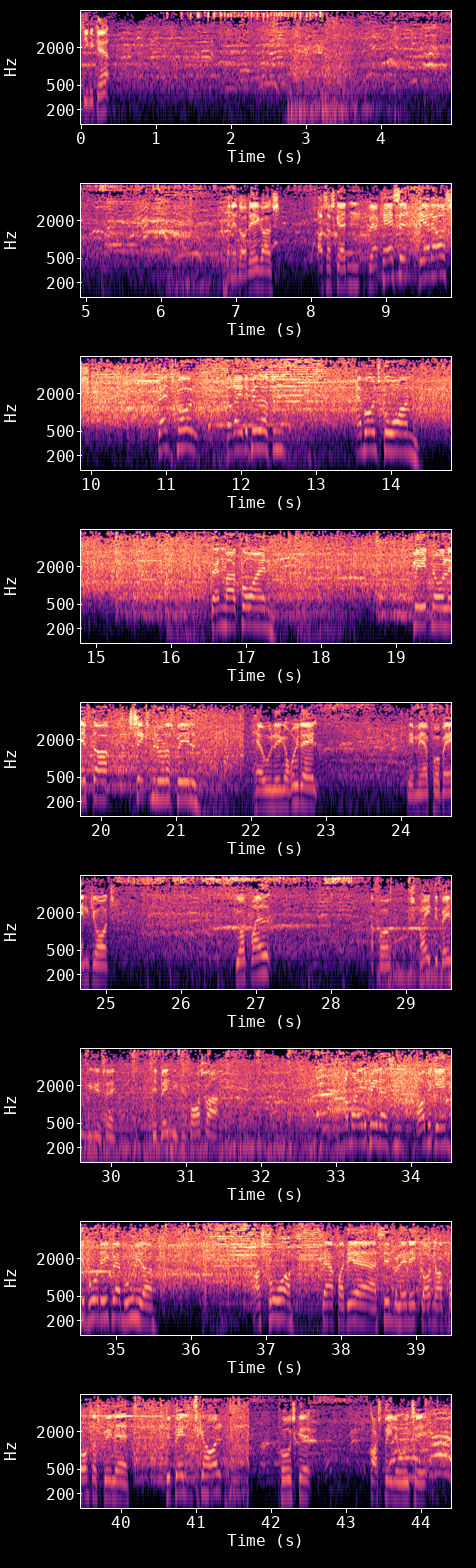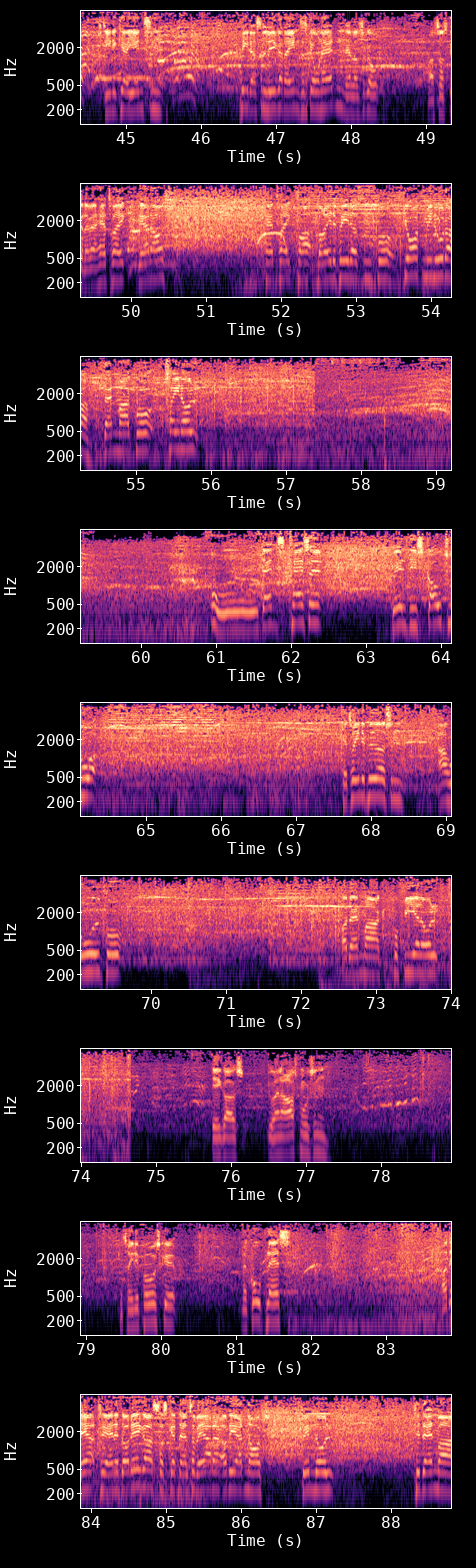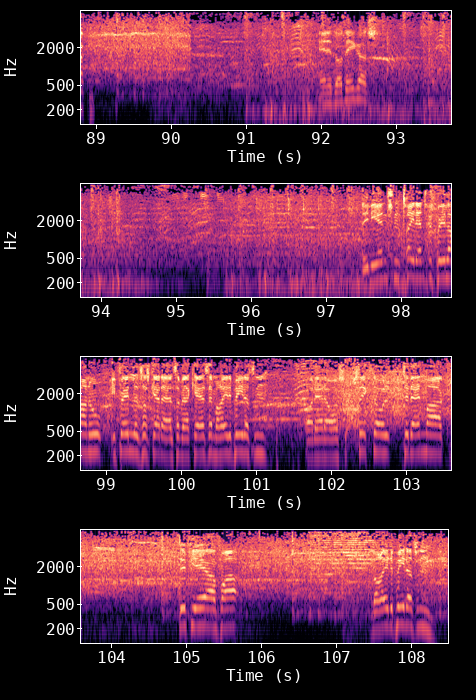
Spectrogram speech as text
Stine Kær. Annette Eggers. Og så skal den være kasse. Det er det også. Dansk mål. Merete Pedersen er målscoren. Danmark foran med 1-0 efter 6 minutter spil. Herude ligger Rydal. Det er med at få banen gjort, gjort bred. Og få spredt det belgiske, det belgiske forsvar. Og Merete Petersen op igen. Det burde ikke være muligt at, at score. Derfor det er simpelthen ikke godt nok forsvarsspil af det belgiske hold. Påske godt spillet ud til Stine Kjær Jensen. Petersen ligger derinde, så skal hun have den, eller så går og så skal der være hattrick. Det er der også. Hat-trick fra Merete Petersen på 14 minutter. Danmark på 3-0. Uh, dansk kasse. Vældig skovtur. Katrine Pedersen har hovedet på. Og Danmark på 4-0. Eggers, Johanna Rasmussen. Katrine Påske med god plads. Og der til Anne Dot Eggers, så skal den altså være der, og det er den også. 5-0 til Danmark. Anne Dot Eggers. Lene Jensen, tre danske spillere nu i feltet, så skal der altså være kasse. Mariette Petersen, og der er der også 6-0 til Danmark. Det fjerde fra Merete Petersen.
